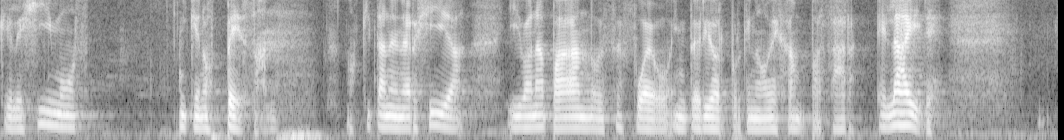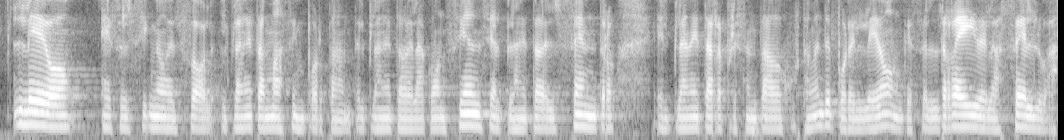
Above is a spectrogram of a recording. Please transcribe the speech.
que elegimos y que nos pesan, nos quitan energía y van apagando ese fuego interior porque no dejan pasar el aire. Leo es el signo del Sol, el planeta más importante, el planeta de la conciencia, el planeta del centro, el planeta representado justamente por el león, que es el rey de la selva,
